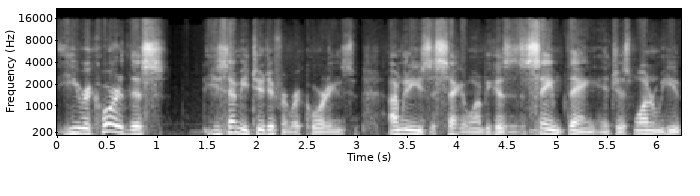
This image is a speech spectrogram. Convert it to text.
he recorded this. He sent me two different recordings. I'm going to use the second one because it's the same thing. It just one he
